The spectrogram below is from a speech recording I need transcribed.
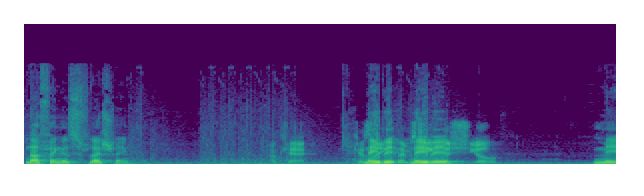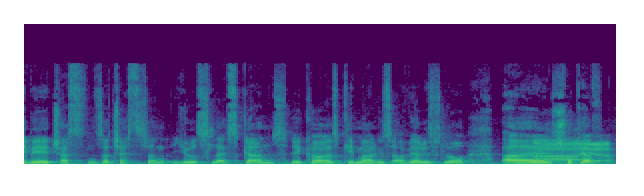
nothing is flashing. Okay. Maybe, like, maybe, shield. Maybe just suggestion use less guns because Kemalis are very slow. I ah, should have, yeah.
